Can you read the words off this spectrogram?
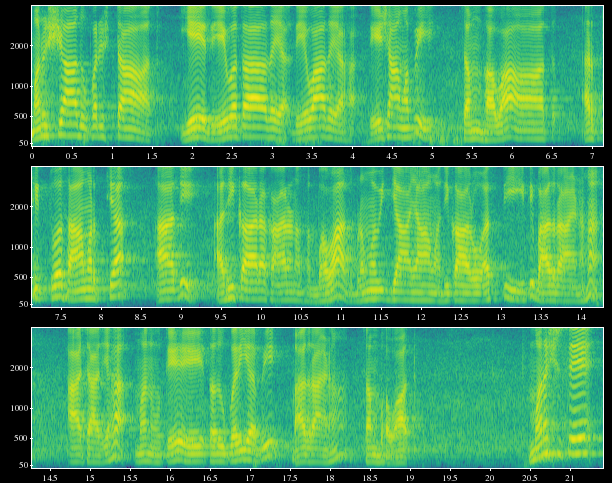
मनुष्यादुपरिष्टा ये देवतादय, देवादयः तेषामपि सम्भवात्। अर्थित्वसामर्थ्य आदि अधिकारकारणसम्भवात्। ब्रह्मविद्यायाम् अधिकारो अस्ति इति बादरायणः आचार्यः मनुते, तदुपरि अपि बादरायणः संभवात्। मनुष्य से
